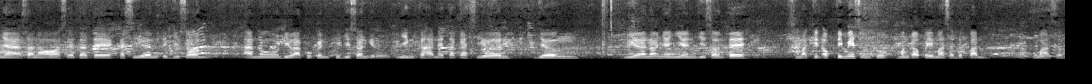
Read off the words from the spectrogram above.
nya sanaos eta teh ti Jason. Anu dilakukan ku Jason gitu. Nyingkahan eta kasieun jeung ieu naon nyanyian Jason teh semakin optimis untuk menggapai masa depan. Aku masen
